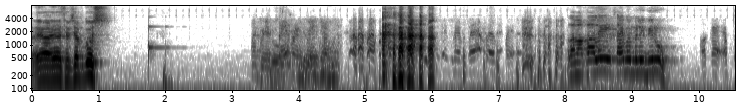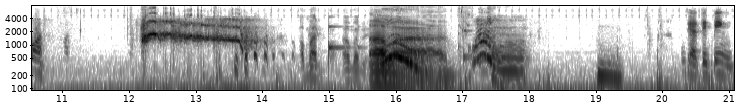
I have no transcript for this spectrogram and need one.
ayo, ayo, siap-siap, Gus. Pertama kali saya memilih biru. Oke, epos. Aman, aman. Aman. Hmm. Hati-hati pink.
